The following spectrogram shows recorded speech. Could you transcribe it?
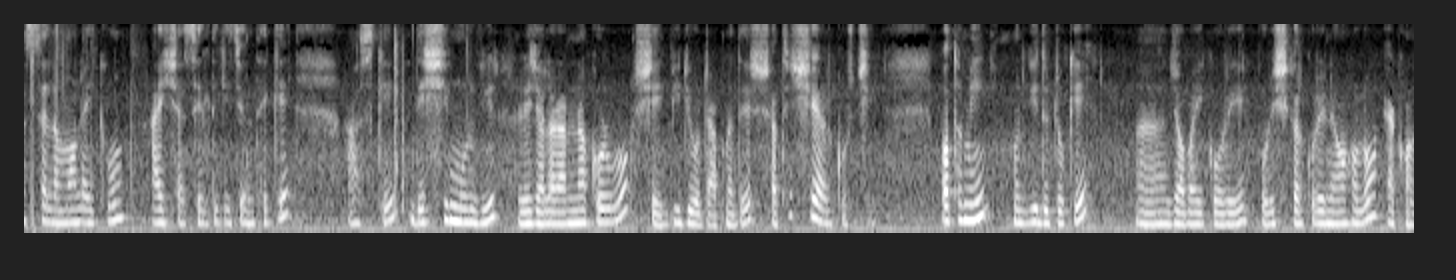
আসসালামু আলাইকুম, আয়শা সেলতি কিচেন থেকে আজকে দেশি মুরগির রেজালা রান্না করব। সেই ভিডিওটা আপনাদের সাথে শেয়ার করছি। প্রথমেই মুরগি দুটোকে জবাই করে, পরিষ্কার করে নেওয়া হলো। এখন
